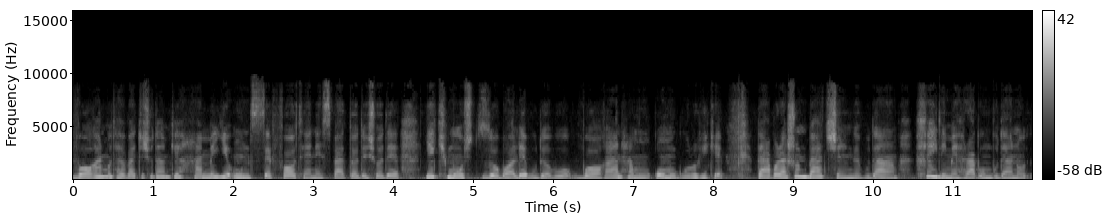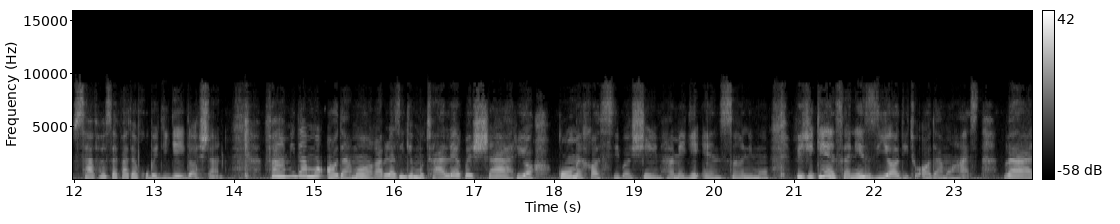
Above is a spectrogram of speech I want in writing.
واقعا متوجه شدم که همه اون صفات نسبت داده شده یک مشت زباله بوده و واقعا همون قوم و گروهی که دربارشون بد شنیده بودم خیلی مهربون بودن و صدها صفت خوب دیگه ای داشتن. فهمیدم ما آدما قبل از اینکه متعلق به شهر یا قوم خاصی باشیم همگی انسانیم و ویژگی انسانی زیادی تو آدما هست و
